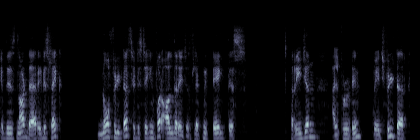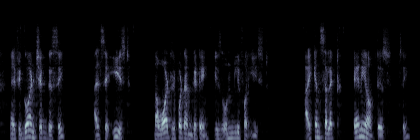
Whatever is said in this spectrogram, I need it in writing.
If this is not there, it is like no filters. It is taking for all the regions. Let me take this region. I'll put it in page filter. Now if you go and check this, see, I'll say east now what report I'm getting is only for east. I can select any of this, see?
